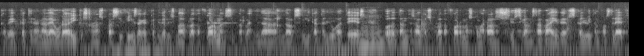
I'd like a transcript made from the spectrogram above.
que bé, que tenen a veure i que són específics d'aquest capitalisme de plataformes. Si parlem de, del sindicat de llogaters uh mhm. -huh. o de tantes altres plataformes com ara les associacions de riders que lluiten pels drets,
